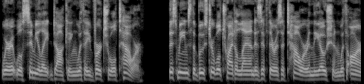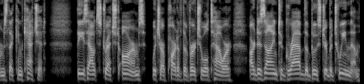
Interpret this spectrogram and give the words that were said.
where it will simulate docking with a virtual tower this means the booster will try to land as if there is a tower in the ocean with arms that can catch it. These outstretched arms, which are part of the virtual tower, are designed to grab the booster between them,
